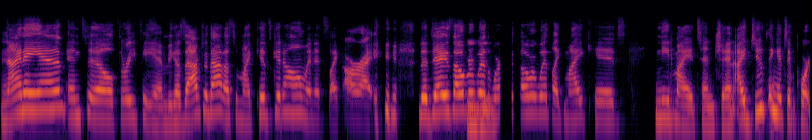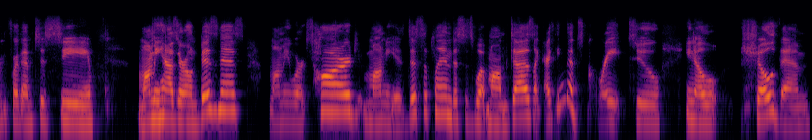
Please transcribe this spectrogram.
9 a.m until 3 p.m because after that that's when my kids get home and it's like all right the day's over mm-hmm. with work is over with like my kids need my attention i do think it's important for them to see mommy has her own business mommy works hard mommy is disciplined this is what mom does like i think that's great to you know show them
